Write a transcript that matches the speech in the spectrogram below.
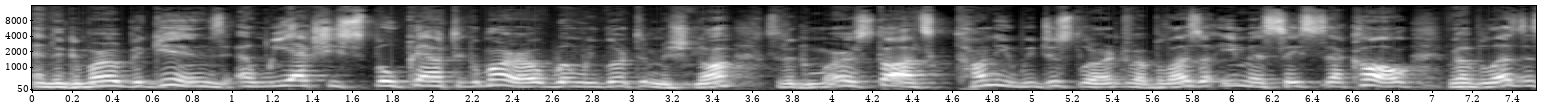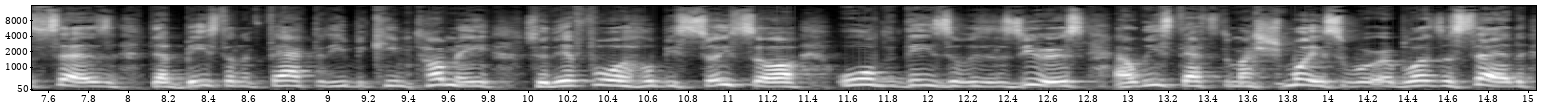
And the Gemara begins, and we actually spoke out to Gemara when we learned the Mishnah. So the Gemara starts, Tani, we just learned, Rabbi Leza Imes says Zakal. Rabbi Leza says that based on the fact that he became Tame, so therefore he'll be Soisa all the days of his Aziris. At least that's the Mashmois, what Rabbi Leza said,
